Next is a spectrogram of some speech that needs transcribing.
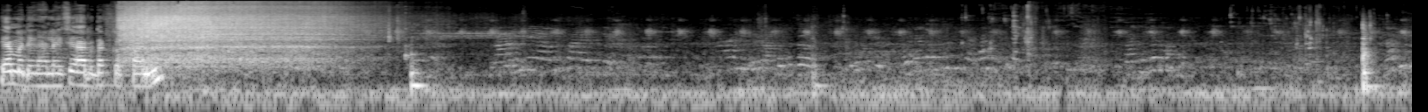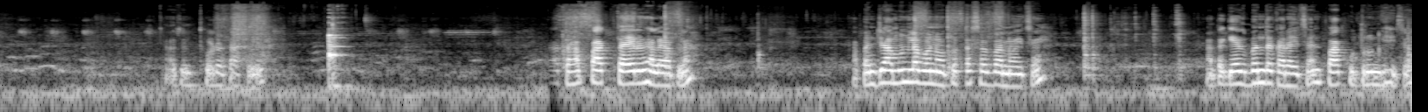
त्यामध्ये घालायचे अर्धा कप पाणी. अजून थोडं टाकूया. आता हा पाक तयार झाला आहे आपला. आपण जामुनला बनवतो तसंच बनवायचं आहे आता गॅस बंद करायचा आणि पाक उतरून घ्यायचा.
